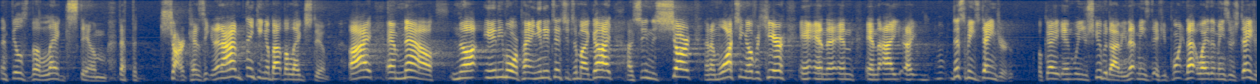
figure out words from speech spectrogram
and feels the leg stem that the shark has eaten. And I'm thinking about the leg stem. I am now not anymore paying any attention to my guide. I've seen the shark and I'm watching over here, and, and, and, and I, I, this means danger okay? And when you're scuba diving, that means if you point that way, that means there's danger.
